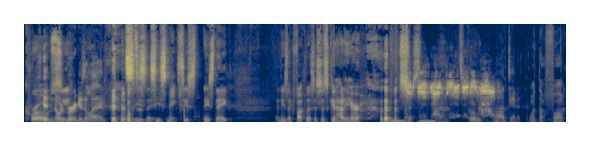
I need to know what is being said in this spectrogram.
crow, Nordberg is alive. his sea, name? sea snake. sea, sea snake, and he's like, "Fuck this, let's just get out of here." Just go over- Ah, damn it! What the fuck?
